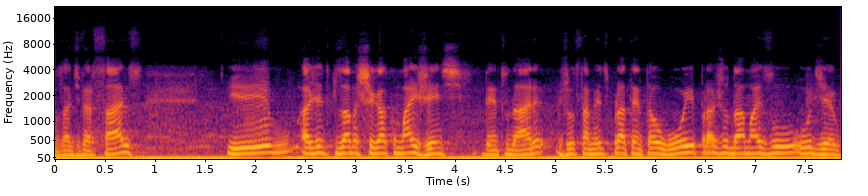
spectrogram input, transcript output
os adversários. E a gente precisava chegar com mais gente dentro da área, justamente para tentar o gol e para ajudar mais o, o Diego.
